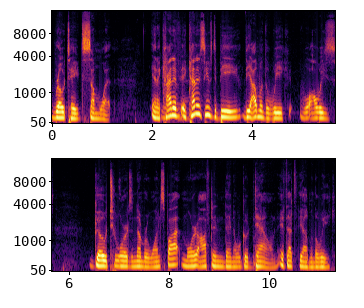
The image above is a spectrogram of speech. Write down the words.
rotate somewhat, and it Yeah, kind of yeah. it kind of seems to be the album of the week will always go towards a number one spot more often than it will go down if that's the album of the week,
